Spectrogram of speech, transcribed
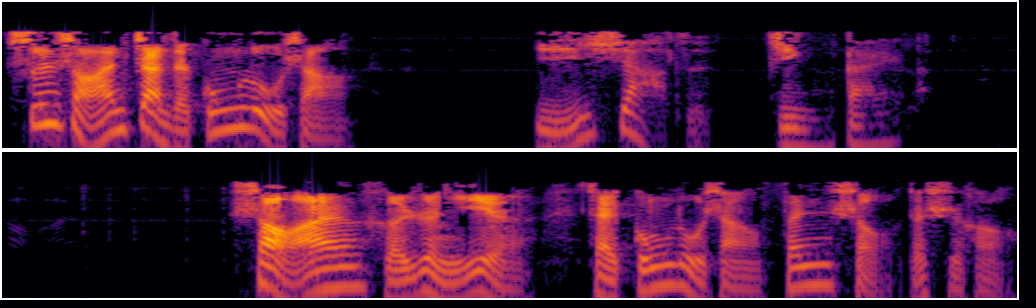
孙少安站在公路上，一下子惊呆了。少安和润叶在公路上分手的时候，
